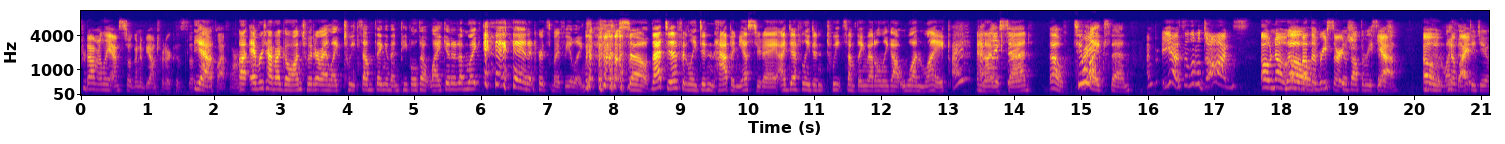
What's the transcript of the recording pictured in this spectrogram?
predominantly, I'm still going to be on Twitter because that's Yeah. my platform. Uh, every time I go on Twitter, I like tweet something and then people don't like it, and I'm like, and it hurts my feelings. so that definitely didn't happen yesterday. I definitely didn't tweet something that only got one like, I, and I I, was liked it. sad. Oh, two Right? likes then. I'm, yeah, it's the little dogs. Oh no, No, oh, about the research. About the research. Yeah. You Oh didn't like no, that, I, did you?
